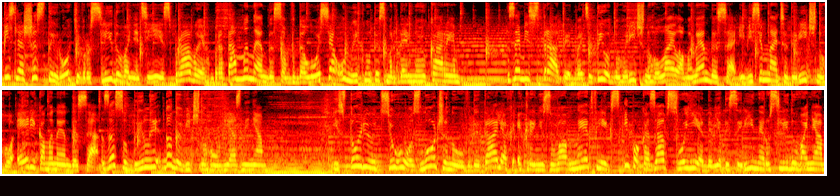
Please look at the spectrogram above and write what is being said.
Після шести років розслідування цієї справи братам Менендесам вдалося уникнути смертельної кари. Замість страти 21-річного Лайла Менендеса і 18-річного Еріка Менендеса засудили до довічного ув'язнення. Історію цього злочину в деталях екранізував Netflix і показав своє дев'ятисерійне розслідування.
